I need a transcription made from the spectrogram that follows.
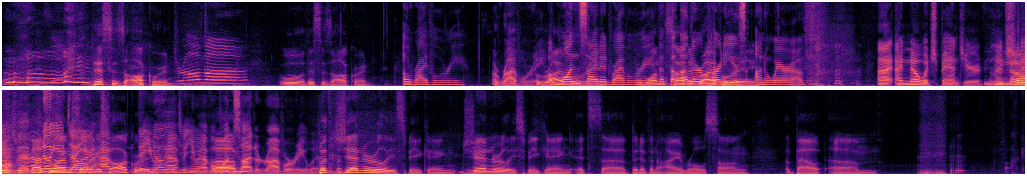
This is awkward. Drama. Ooh, this is awkward. A rivalry. A rivalry. A A one-sided rivalry, A that the one-sided other party is unaware of. I, I know which band you're You mentioning. know, which, that- that's No, why you I'm don't. saying you it's have, awkward. That you No, you have, do you have a Um, one-sided rivalry with. But generally speaking, generally speaking, it's a bit of an eye roll song about um fuck.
